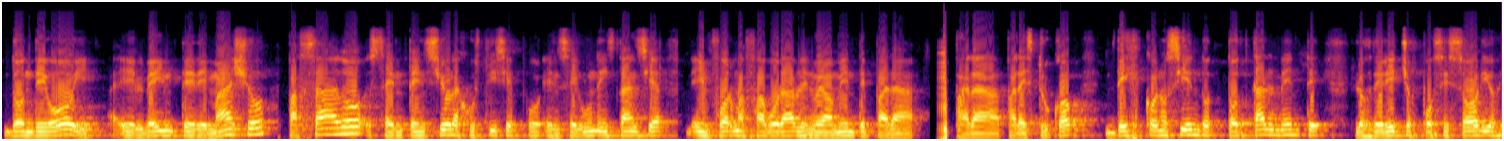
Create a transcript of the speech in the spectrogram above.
donde hoy, el 20 de mayo pasado, sentenció la justicia en segunda instancia en forma favorable nuevamente para para, para Strukov, desconociendo totalmente los derechos posesorios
